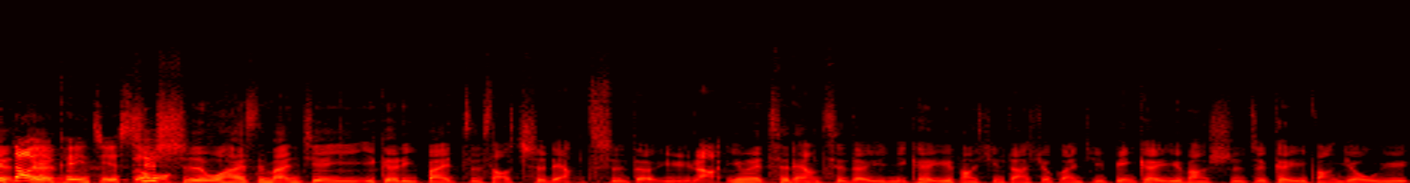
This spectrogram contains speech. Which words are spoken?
味道也可以接受。其实我还是蛮建议一个礼。拜至少吃两次的鱼啦，因为吃两次的鱼，你可以预防心脏血管疾病，可以预防失智，可以预防忧郁。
